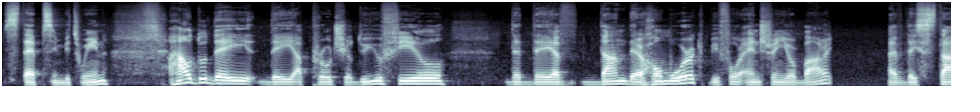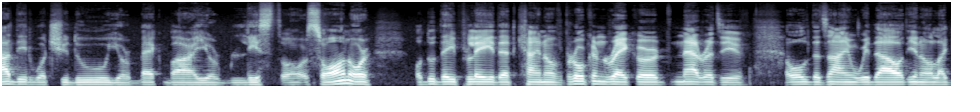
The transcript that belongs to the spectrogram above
steps in between. How do they they approach you? Do you feel that they have done their homework before entering your bar? Have they studied what you do, your back bar, your list, or so on, or or do they play that kind of broken record narrative all the time without you know like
